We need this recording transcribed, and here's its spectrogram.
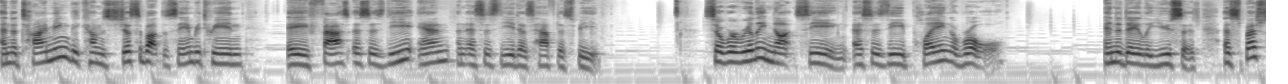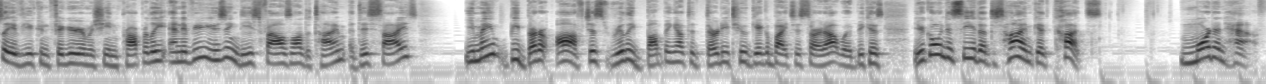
and the timing becomes just about the same between a fast SSD and an SSD that's half the speed. So we're really not seeing SSD playing a role in the daily usage, especially if you configure your machine properly. And if you're using these files all the time at this size, you may be better off just really bumping up to 32 gigabytes to start out with because you're going to see it at the time get cuts more than half.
